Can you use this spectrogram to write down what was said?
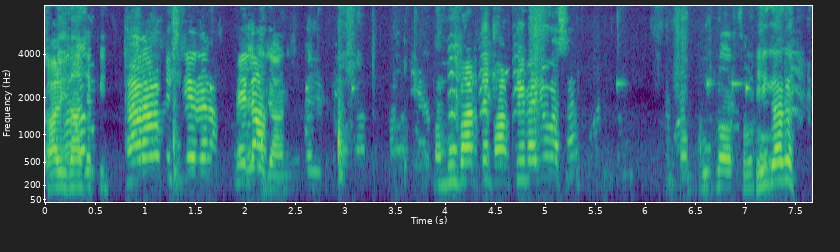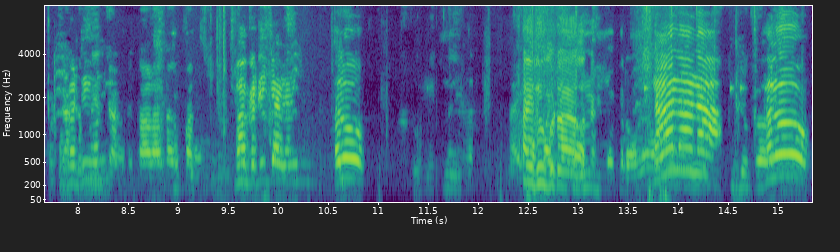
ਕਾਲੀ ਦਾ ਚੱਕੀ। 18 ਨੂੰ ਪਿਛਲੇ ਦਿਨ ਮੇਲਾ। ਜਾਣੀ ਬੰਬੂ ਬਾੜ ਤੇ ਫੜ ਕੇ ਬਹਿ ਜਾਓ ਬਸ। ਬੱਬੂ ਦਾ ਥੋੜਾ ਠੀਕ ਆ ਕਿ? ਗੱਡੀ ਹੁਣ। ਕਾਲਾ ਦਾ ਪਰਚੀ ਮੈਂ ਗੱਡੀ ਚ ਆ ਜਾਣੀ। ਹੈਲੋ। ਐ ਤੂੰ ਘਟਾਇਆ ਤੂੰ ਨਾ ਨਾ ਨਾ। ਹੈਲੋ।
